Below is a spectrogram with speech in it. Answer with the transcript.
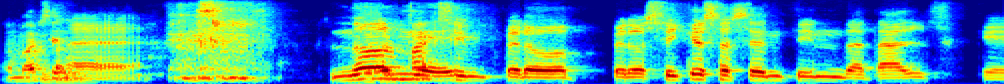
al màxim? Eh, no al màxim, però, però sí que se sentin detalls que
